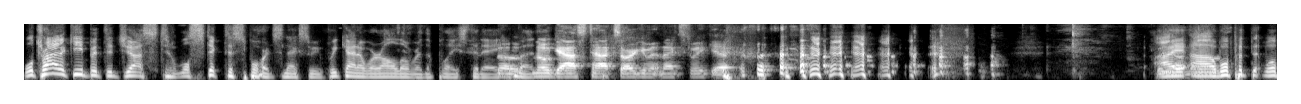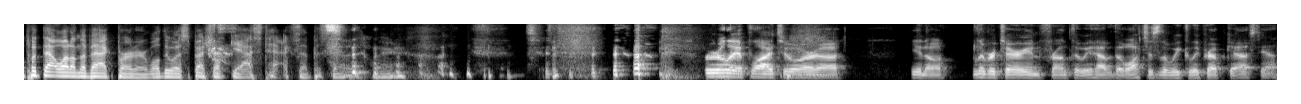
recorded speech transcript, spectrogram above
We'll try to keep it to just. We'll stick to sports next week. We kind of were all over the place today. No, but... no gas tax argument next week. Yeah. I uh, we'll put the, we'll put that one on the back burner. We'll do a special gas tax episode. Where... really apply to our, uh, you know, libertarian front that we have that watches the weekly prep cast. Yeah,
